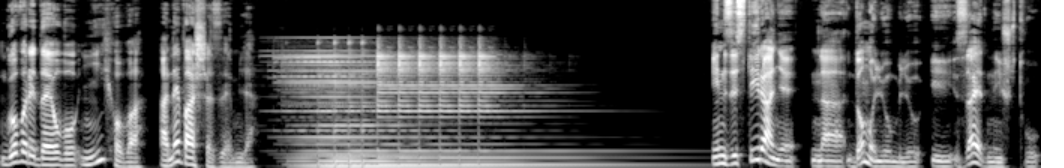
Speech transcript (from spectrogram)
govore da je ovo njihova, a ne vaša zemlja. Inzistiranje na domoljublju i zajedništvu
